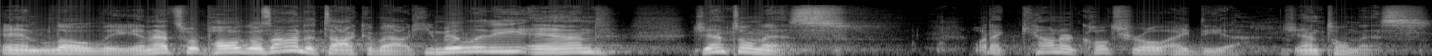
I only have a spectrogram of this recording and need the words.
and lowly. And that's what Paul goes on to talk about humility and gentleness. What a countercultural idea, gentleness.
